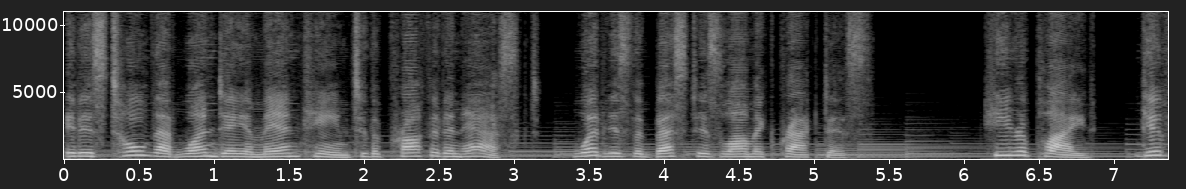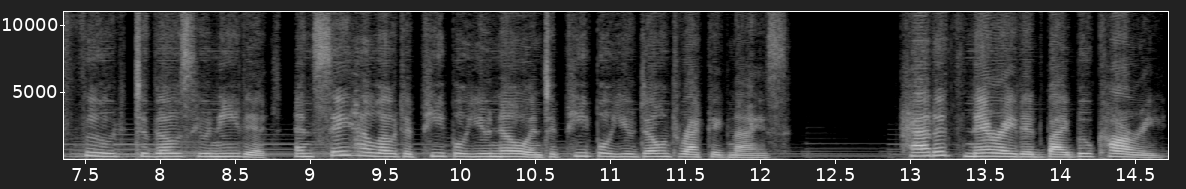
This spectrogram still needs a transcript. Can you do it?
it is told that one day a man came to the Prophet and asked, What is the best Islamic practice? He replied, Give food to those who need it, and say hello to people you know and to people you don't recognize. Hadith narrated by Bukhari.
